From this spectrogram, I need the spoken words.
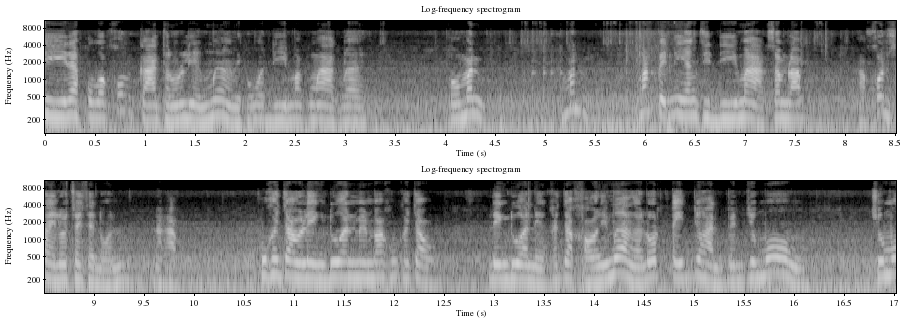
ดีนะผมว่าโครงการถนนเลี่ยงเมืองนี่ผมว่าดีมาก ๆ เลย เพราะมัน มันมันเป็นอหยังที่ดีมากสำหรับคนใส่รถใช้ถนนนะครับผู้เขาเจ้าเร่งด่วนแม่นว่าผู้เขาเจ้าเร่งด่วนเนี่ยเขาจะเขาในเมืองอะรถติดอยู่หันเป็นชั่วโมง ชั่วโม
